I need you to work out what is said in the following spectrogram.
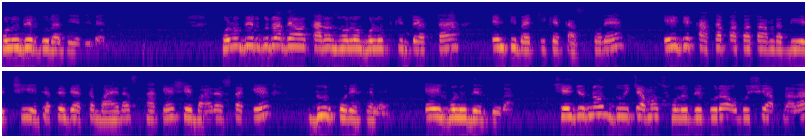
হলুদের গুঁড়া দিয়ে দিবেন। হলুদের গুঁড়া দেওয়ার কারণ হলো হলুদ কিন্তু একটা অ্যান্টিবায়োটিকের কাজ করে এই যে কাঁচা পাতাটা আমরা দিয়েছি, এটাতে যে একটা ভাইরাস থাকে, সেই ভাইরাসটাকে দূর করে ফেলে এই হলুদের গুঁড়া। সেই জন্য দুই চামচ হলুদের গুঁড়া অবশ্যই আপনারা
